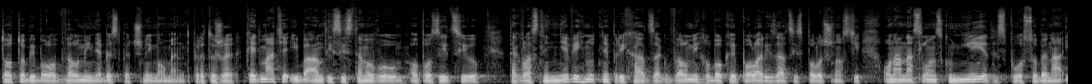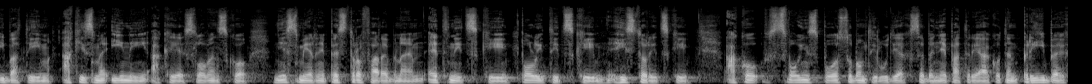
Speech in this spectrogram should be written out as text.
toto by bol veľmi nebezpečný moment, pretože keď máte iba antisystémovú opozíciu, tak vlastne nevyhnutne prichádza k veľmi hlbokej polarizácii spoločnosti. Ona na Slovensku nie je spôsobená iba tým, aký sme iní, aké je Slovensko nesmierne pestrofarebné, etnicky, politicky, historicky, ako svojím spôsobom tí ľudia k sebe nepatria, ako ten príbeh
